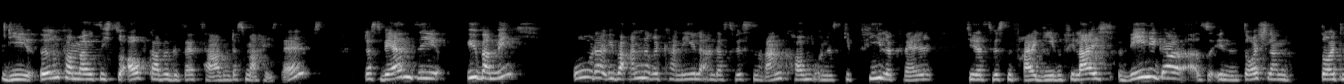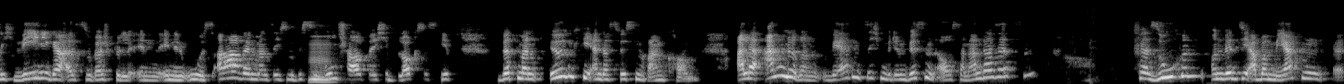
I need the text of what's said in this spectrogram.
die irgendwann mal sich zur Aufgabe gesetzt haben, das mache ich selbst, das werden sie über mich oder über andere Kanäle an das Wissen rankommen. Und es gibt viele Quellen, die das Wissen freigeben. Vielleicht weniger, also in Deutschland deutlich weniger als zum Beispiel in, in den USA, wenn man sich so ein bisschen mhm. umschaut, welche Blogs es gibt, wird man irgendwie an das Wissen rankommen. Alle anderen werden sich mit dem Wissen auseinandersetzen versuchen und wenn sie aber merken, äh,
